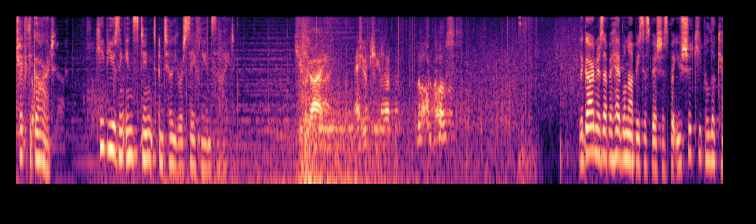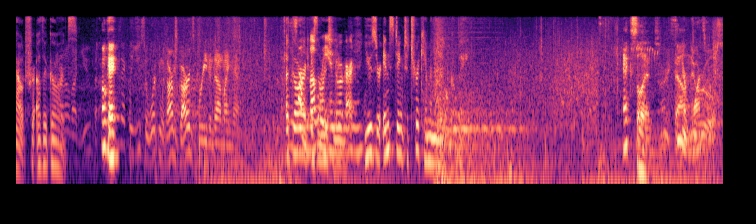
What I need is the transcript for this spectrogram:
Trick the guard. Keep using instinct until you are safely inside. Cute guy. Too cute. Uh, a little too close. The gardeners up ahead will not be suspicious, but you should keep a lookout for other guards. Okay. exactly used to working with armed guards breathing down my neck. A This a guard is lovely onto indoor you. garden. Use your instinct to trick him and then walk away. Excellent. Found new rules.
